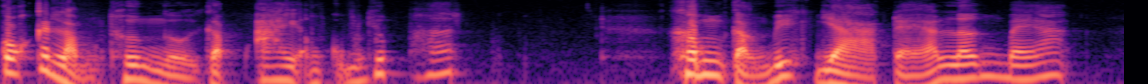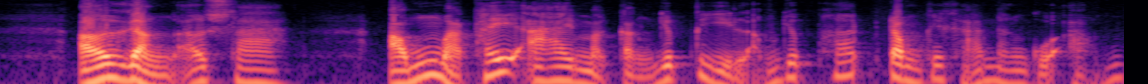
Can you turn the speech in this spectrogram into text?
có cái lòng thương người, gặp ai ổng cũng giúp hết. Không cần biết già trẻ lớn bé, ở gần ở xa, ổng mà thấy ai mà cần giúp cái gì là ổng giúp hết trong cái khả năng của ổng.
